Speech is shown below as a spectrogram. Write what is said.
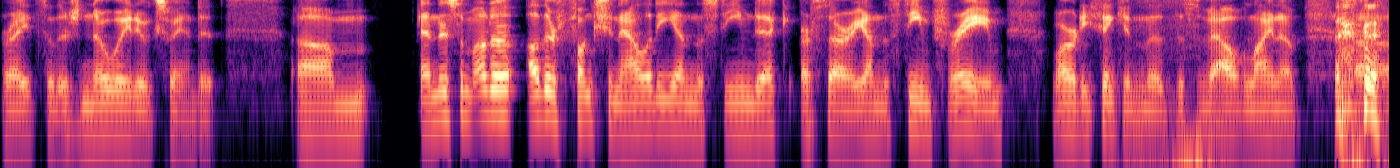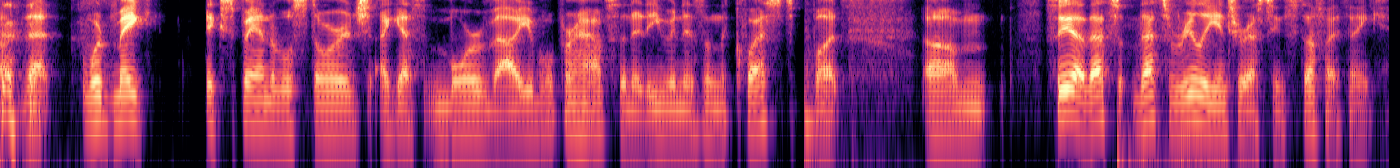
right? So there's no way to expand it. Um, and there's some other other functionality on the Steam Deck, or sorry, on the Steam Frame. I'm already thinking the, this Valve lineup uh, that would make expandable storage, I guess, more valuable perhaps than it even is on the Quest. But um, so yeah, that's that's really interesting stuff. I think.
